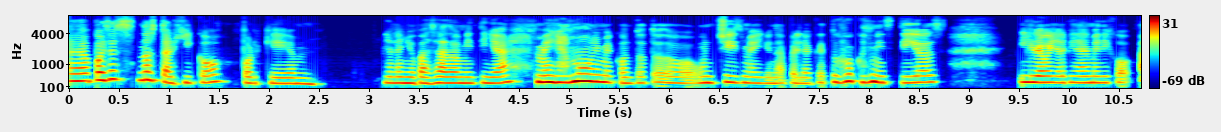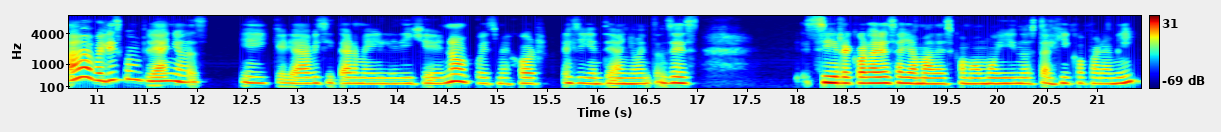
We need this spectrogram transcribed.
eh, pues, es nostálgico porque, El año pasado mi tía me llamó y me contó todo un chisme y una pelea que tuvo con mis tíos, y luego ya al final me dijo: "Ah, feliz cumpleaños", y quería visitarme, y le dije: "No, pues mejor el siguiente año". Entonces, sí, recordar esa llamada es como muy nostálgico para mí,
